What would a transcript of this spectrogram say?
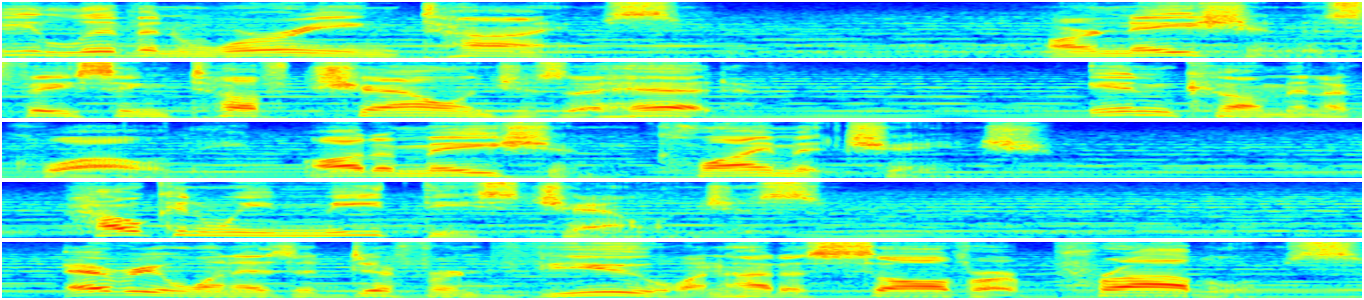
We live in worrying times. Our nation is facing tough challenges ahead income inequality, automation, climate change. How can we meet these challenges? Everyone has a different view on how to solve our problems.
